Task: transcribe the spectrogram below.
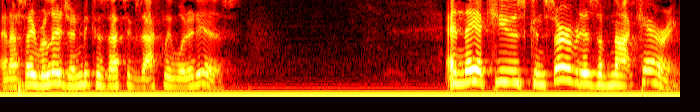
And I say religion because that's exactly what it is. And they accuse conservatives of not caring.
